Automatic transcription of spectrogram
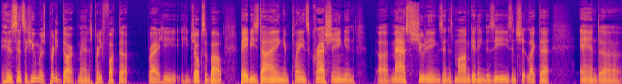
his sense of humor is pretty dark, man. It's pretty fucked up, right? He he jokes about babies dying and planes crashing and uh, mass shootings and his mom getting disease and shit like that. And uh,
